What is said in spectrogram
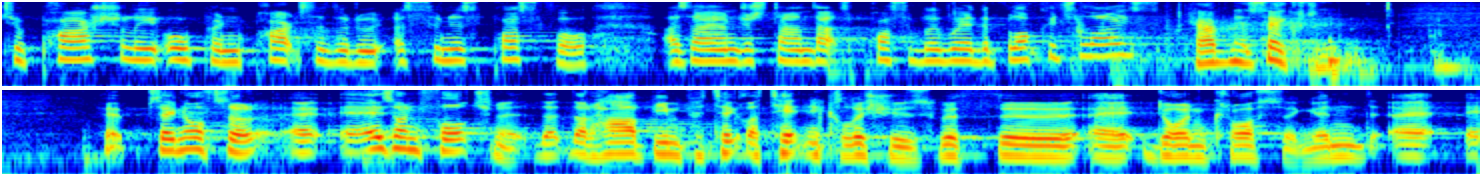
to partially open parts of the route as soon as possible? As I understand, that's possibly where the blockage lies. Cabinet Secretary. Sign officer, uh, it is unfortunate that there have been particular technical issues with the uh, Don crossing and uh, uh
